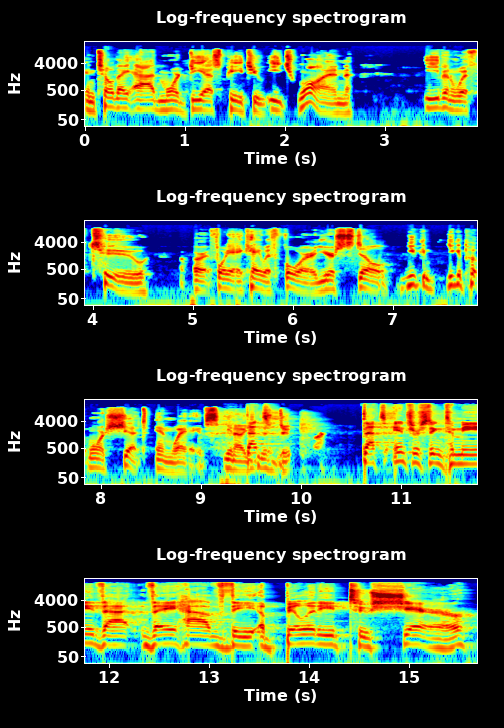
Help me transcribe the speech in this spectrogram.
until they add more DSP to each one. Even with two, or at 48k with four, you're still you can you can put more shit in waves. You know, that's, you. That's interesting to me that they have the ability to share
